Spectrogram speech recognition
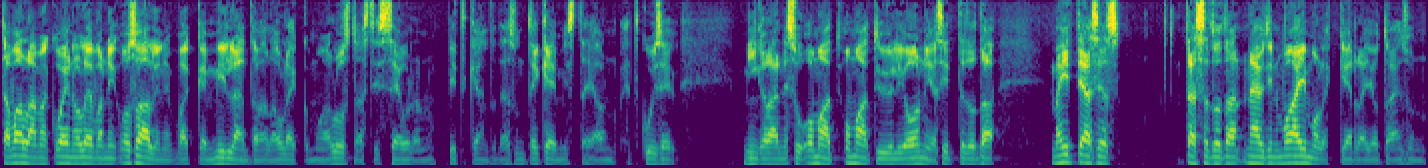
tavallaan mä koen olevani osallinen, vaikka ei millään tavalla ole, kun mä oon alusta asti seurannut pitkään tätä sun tekemistä ja on, että kuin se, minkälainen sun oma, oma tyyli on ja sitten tota, mä itse asiassa tässä tota, näytin vaimolle kerran jotain sun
